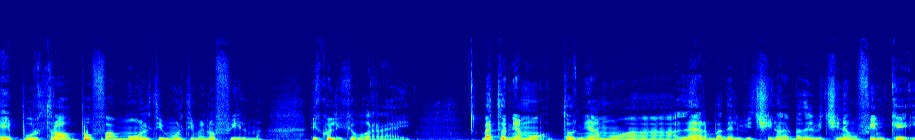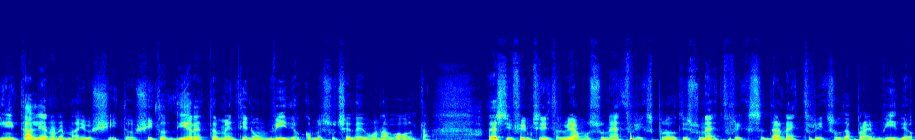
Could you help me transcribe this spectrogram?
e purtroppo fa molti molti meno film di quelli che vorrei. Beh, torniamo, torniamo all'erba del vicino. L'erba del vicino è un film che in Italia non è mai uscito, è uscito direttamente in un video come succedeva una volta. Adesso i film ce li troviamo su Netflix, prodotti su Netflix, da Netflix o da Prime Video,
